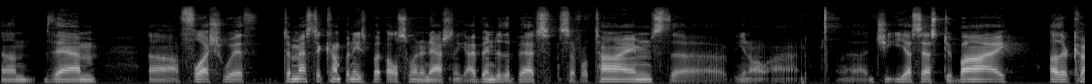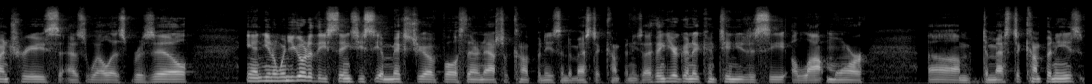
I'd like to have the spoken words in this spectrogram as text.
um, them uh, flush with domestic companies, but also internationally. I've been to the BETS several times. The you know uh, uh, GESS Dubai, other countries as well as Brazil. And you know when you go to these things, you see a mixture of both international companies and domestic companies. I think you're going to continue to see a lot more um, domestic companies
